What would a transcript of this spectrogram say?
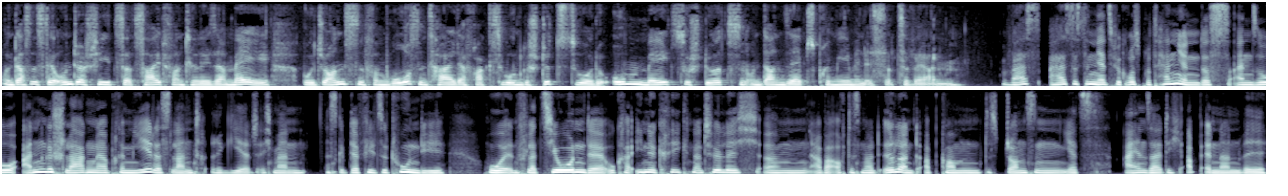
Und das ist der Unterschied zur Zeit von Theresa May, wo Johnson vom großen Teil der Fraktion gestützt wurde, um May zu stürzen und dann selbst Premierminister zu werden. Was heißt es denn jetzt für Großbritannien, dass ein so angeschlagener Premier das Land regiert? Ich meine, es gibt ja viel zu tun. Die hohe Inflation, der Ukraine-Krieg natürlich, ähm, aber auch das Nordirland-Abkommen, das Johnson jetzt einseitig abändern will.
